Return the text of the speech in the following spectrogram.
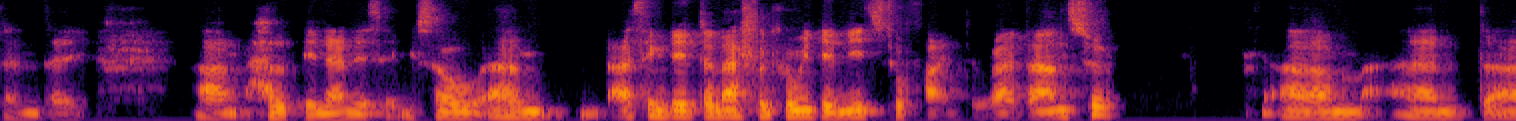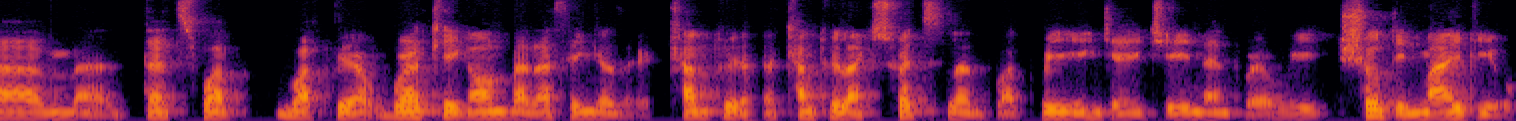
than they um, help in anything. So um, I think the international community needs to find the right answer. Um, and um, that's what, what we are working on. But I think as a country, a country like Switzerland, what we engage in and where we should, in my view,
